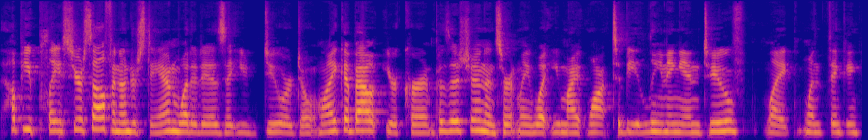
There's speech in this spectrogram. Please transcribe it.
help you place yourself and understand what it is that you do or don't like about your current position and certainly what you might want to be leaning into like when thinking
